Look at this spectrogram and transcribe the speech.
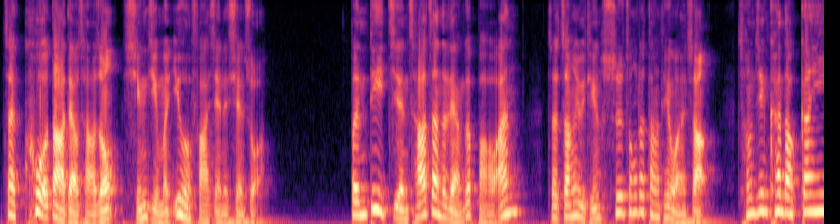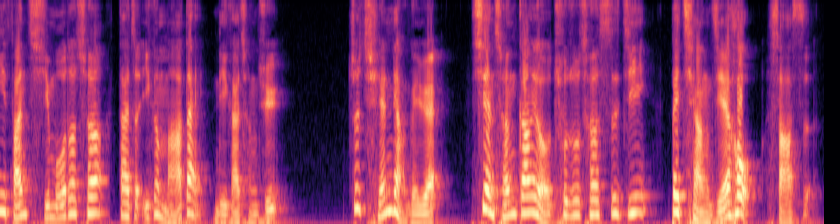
在扩大调查中，刑警们又发现了线索：本地检查站的两个保安。在张玉婷失踪的当天晚上，曾经看到甘一凡骑摩托车带着一个麻袋离开城区。之前两个月，县城刚有出租车司机被抢劫后杀死，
